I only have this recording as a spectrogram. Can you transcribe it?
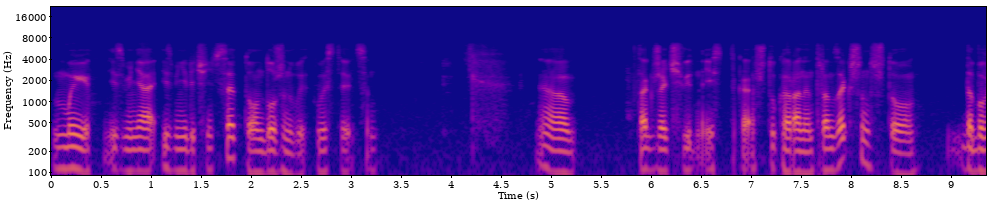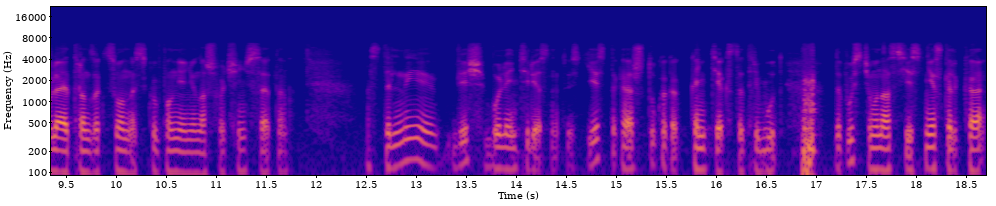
мы изменя, изменили change то он должен вы, выставиться. Э, также очевидно, есть такая штука run in transaction, что добавляет транзакционность к выполнению нашего change set. Остальные вещи более интересные. То есть есть такая штука, как контекст атрибут. Допустим, у нас есть несколько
